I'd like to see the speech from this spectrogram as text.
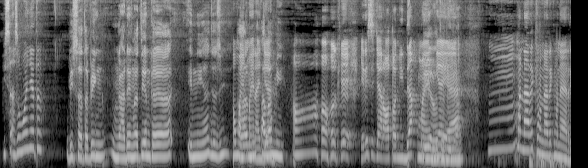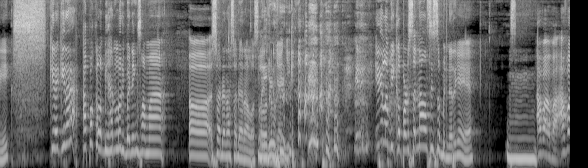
Bisa semuanya tuh. Bisa tapi nggak ada yang latihan kayak ini aja sih. Oh main-main aja. Alami. Oh oke. Jadi secara otodidak mainnya Iya, otodidak. ya. Hmm, menarik, menarik, menarik. Kira-kira apa kelebihan lu dibanding sama eh, saudara-saudara lo selain Waduh. bernyanyi? ini ini lebih ke personal sih sebenarnya ya. Hmm, Apa apa? Apa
